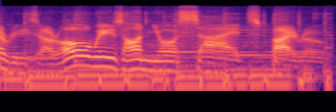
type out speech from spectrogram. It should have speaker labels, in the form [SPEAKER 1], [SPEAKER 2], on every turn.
[SPEAKER 1] fairies are always on your side, Spyro.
